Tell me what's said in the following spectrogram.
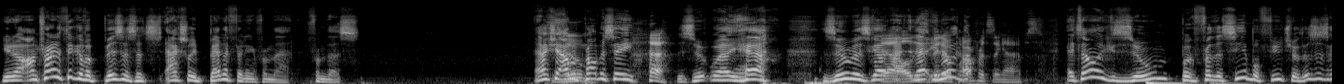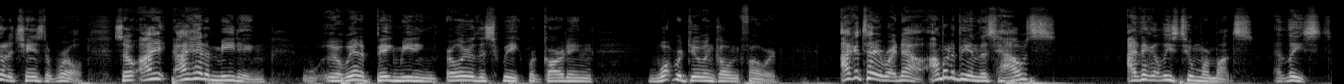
You know, I'm trying to think of a business that's actually benefiting from that, from this. Actually, I would probably say Zoom. Well, yeah, Zoom has got Yeah, all these that. You know, conferencing apps. it's not like Zoom, but for the seeable future, this is going to change the world. So I, I had a meeting, we had a big meeting earlier this week regarding what we're doing going forward. I can tell you right now, I'm going to be in this house, I think at least two more months, at least.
